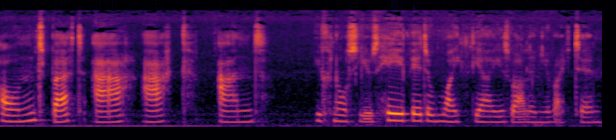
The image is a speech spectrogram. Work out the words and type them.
Ond, but, a, ac, and, You can also use hefyd and weithiau as well in your writing.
